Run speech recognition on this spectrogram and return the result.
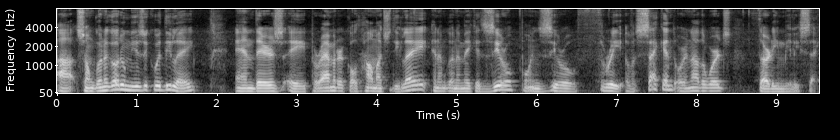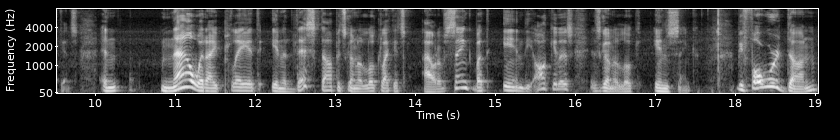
Uh, so I'm going to go to music with delay and there's a parameter called how much delay and I'm going to make it 0.03 of a second or in other words 30 milliseconds and now when I play it in a desktop it's going to look like it's out of sync but in the Oculus it's going to look in sync before we're done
